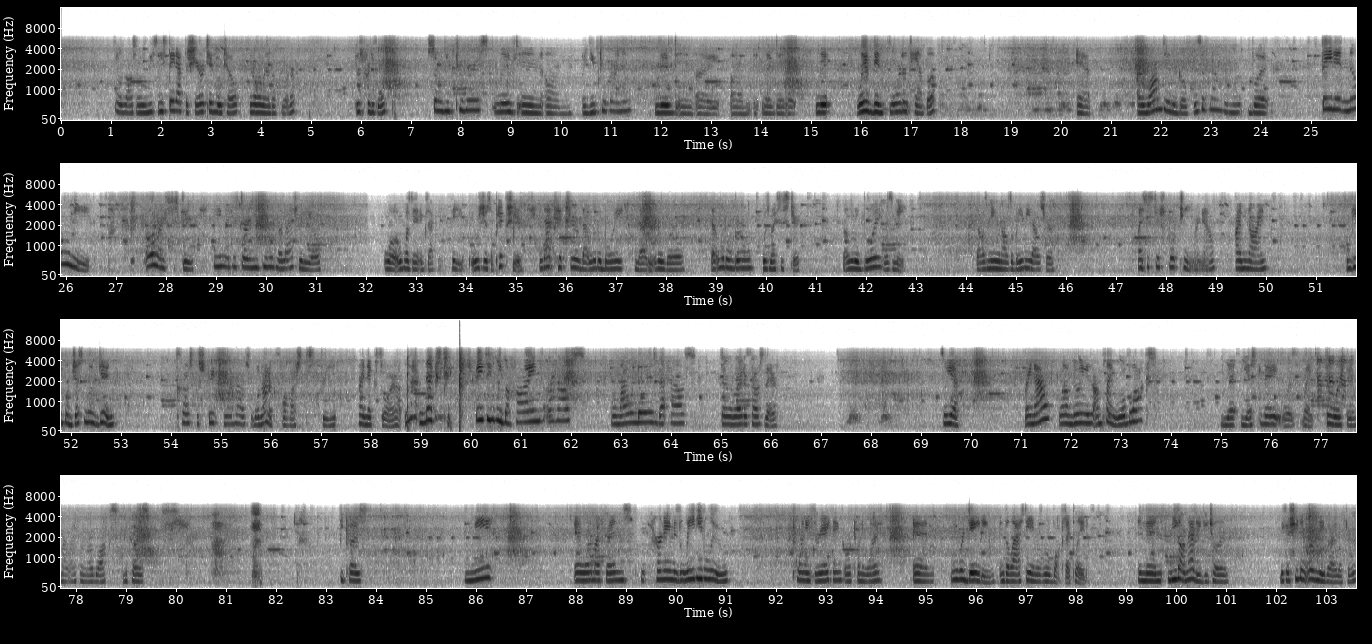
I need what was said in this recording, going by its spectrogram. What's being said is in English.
It was awesome. We, we stayed at the Sheraton Hotel in Orlando, Florida. It was pretty cool. Some YouTubers lived in um a YouTuber I know lived in a um lived in a lived in Florida, Tampa. And I wanted to go visit them, but they didn't know me. Oh, my sister. Me and my sister YouTube YouTubers my last video. Well, it wasn't exactly a video. It was just a picture. And that picture of that little boy and that little girl, that little girl was my sister. That little boy was me. That was me when I was a baby. That was her. My sister's 14 right now. I'm 9. Some people just moved in across the street from our house. Well, not across the street, right next door. Not next to, basically behind our house, where my window is, that house. They're right across there. So yeah. Right now, what I'm doing is I'm playing Roblox. Yet yesterday was like the worst day of my life on Roblox because because me and one of my friends, her name is Lady Lou, 23 I think, or 21, and we were dating in the last game of Roblox I played. And then we got mad at each other because she didn't love me, but I loved her.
